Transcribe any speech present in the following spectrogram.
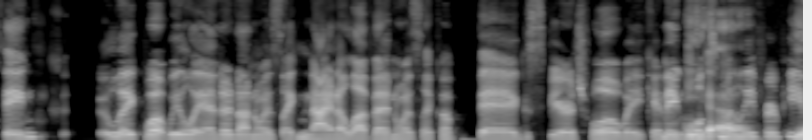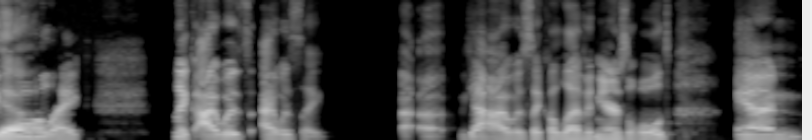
think like what we landed on was like 9/11 was like a big spiritual awakening Yeah, ultimately for people yeah. like like I was I was like uh, yeah, I was like 11 years old and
